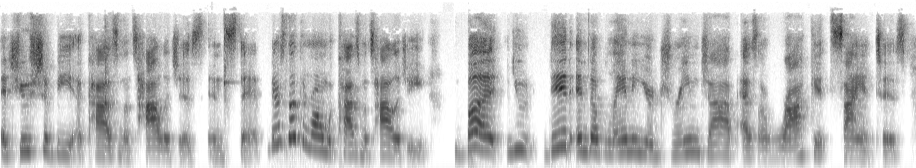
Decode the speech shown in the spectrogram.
that you should be a cosmetologist instead. There's nothing wrong with cosmetology, but you did end up landing your dream job as a rocket scientist.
